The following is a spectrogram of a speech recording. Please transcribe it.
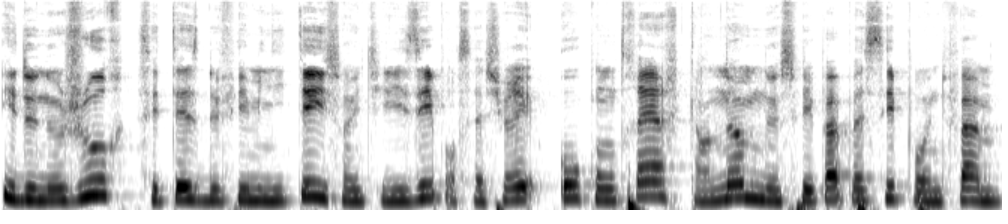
Et de nos jours, ces tests de féminité, ils sont utilisés pour s'assurer au contraire qu'un homme ne se fait pas passer pour une femme.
